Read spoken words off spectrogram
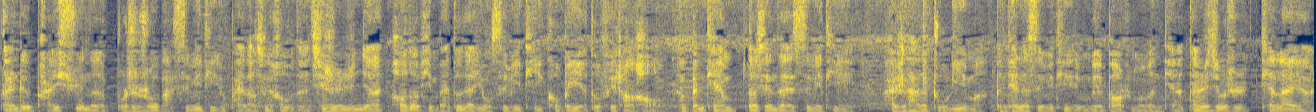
但是这个排序呢，不是说把 CVT 就排到最后的。其实人家好多品牌都在用 CVT，口碑也都非常好。本田到现在 CVT。还是它的主力嘛，本田的 CVT 就没报什么问题啊。但是就是天籁呀、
